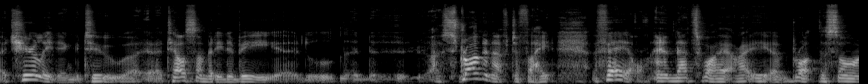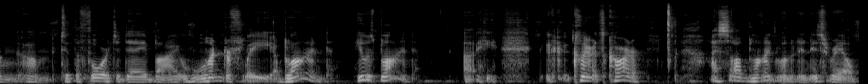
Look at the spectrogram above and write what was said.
cheerleading to uh, tell somebody to be uh, strong enough to fight fail. And that's why I uh, brought the song um, to the fore today by wonderfully blind. He was blind. Uh, he, Clarence Carter. I saw a blind woman in Israel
